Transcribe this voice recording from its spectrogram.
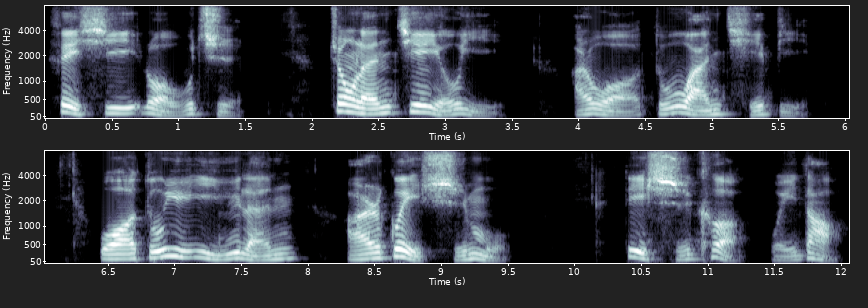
废兮若无止。众人皆有矣，而我独顽且鄙。我独欲异于人，而贵十母。第十课为道，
